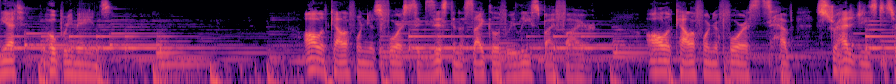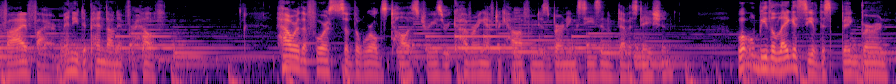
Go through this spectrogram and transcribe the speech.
And yet, hope remains. All of California's forests exist in a cycle of release by fire. All of California forests have strategies to survive fire. Many depend on it for health. How are the forests of the world's tallest trees recovering after California's burning season of devastation? What will be the legacy of this big burn?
